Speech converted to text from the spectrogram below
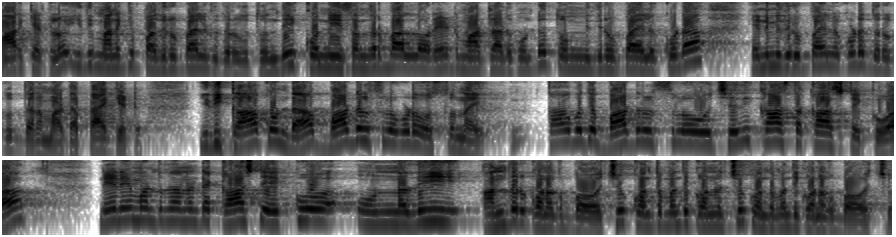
మార్కెట్లో. ఇది మనకి పది రూపాయలకు దొరుకుతుంది. కొన్ని సందర్భాల్లో రేటు మాట్లాడుకుంటే తొమ్మిది రూపాయలు కూడా ఎనిమిది రూపాయలు కూడా దొరుకుద్ది అనమాట ప్యాకెట్. ఇది కాకుండా బాటిల్స్లో కూడా వస్తున్నాయి. కాకపోతే బాటిల్స్లో వచ్చేది కాస్త కాస్ట్ ఎక్కువ. నేనేమంటున్నానంటే కాస్ట్ ఎక్కువ ఉన్నది అందరూ కొనకపోవచ్చు కొంతమంది కొనొచ్చు కొంతమంది కొనకపోవచ్చు.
